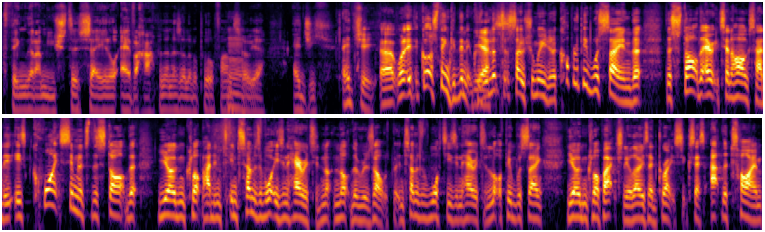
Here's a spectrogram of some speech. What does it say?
thing that I'm used to saying or ever happening as a Liverpool fan. Mm. So yeah, edgy. Edgy. Uh, well, it got us thinking, didn't it? Because Yes. we looked at social media, and a couple of people were saying that the start that Erik Ten Hag's had is quite similar to the start that Jurgen Klopp had in, in terms of what he's inherited, not, not the results, but in terms of what he's inherited. A lot of people were saying Jurgen Klopp actually, although he's had great success at the time,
